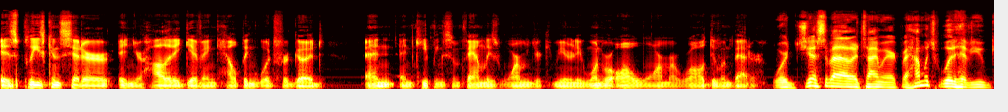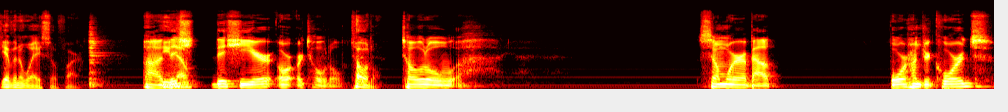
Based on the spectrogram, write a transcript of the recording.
is please consider in your holiday giving helping Wood for Good and and keeping some families warm in your community. When we're all warmer, we're all doing better. We're just about out of time, Eric. But how much wood have you given away so far? Uh, this know? this year or, or total Total. total uh, somewhere about 400 cords.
